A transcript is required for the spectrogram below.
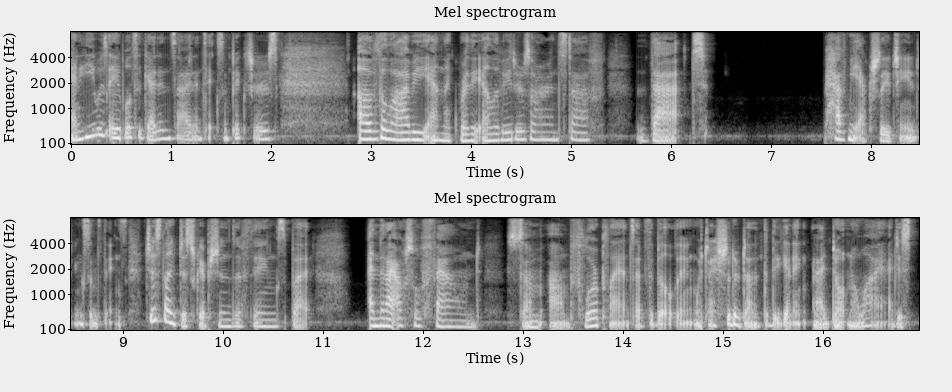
And he was able to get inside and take some pictures of the lobby and like where the elevators are and stuff that have me actually changing some things, just like descriptions of things. But, and then I also found some um, floor plans of the building, which I should have done at the beginning. And I don't know why. I just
